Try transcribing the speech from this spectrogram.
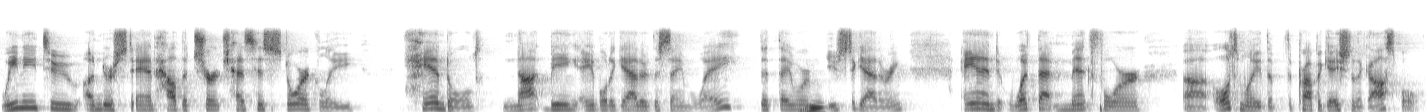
We need to understand how the church has historically handled not being able to gather the same way that they were mm-hmm. used to gathering, and what that meant for uh, ultimately the, the propagation of the gospel.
